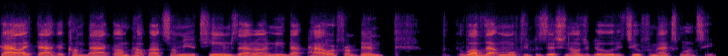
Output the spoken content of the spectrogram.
guy like that could come back, um, help out some of your teams that uh, need that power from him love that multi-position eligibility too for Max Muncy.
